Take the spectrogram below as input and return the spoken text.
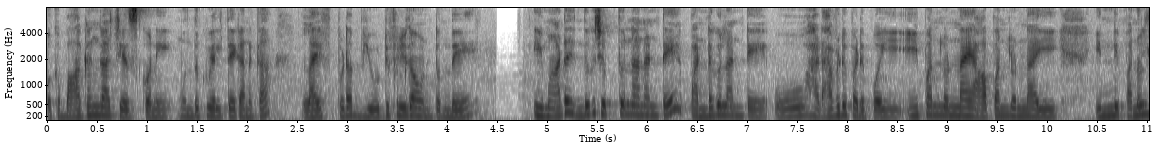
ఒక భాగంగా చేసుకొని ముందుకు వెళ్తే కనుక లైఫ్ కూడా బ్యూటిఫుల్గా ఉంటుంది. ఈ మాట ఎందుకు చెప్తున్నానంటే పండుగలంటే ఓ హడావిడి పడిపోయి ఈ పనులున్నాయి ఆ పనులున్నాయి ఇన్ని పనులు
